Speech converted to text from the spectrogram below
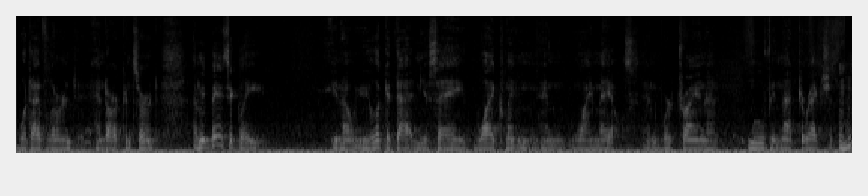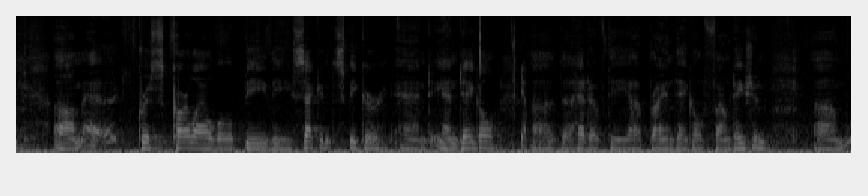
what I've learned and are concerned. I mean, basically, you know, you look at that and you say, why Clinton and why males? And we're trying to move in that direction. Um, uh, Chris Carlisle will be the second speaker, and Ann Daigle, Yep. uh, the head of the uh, Brian Daigle Foundation, um,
